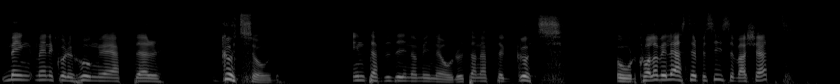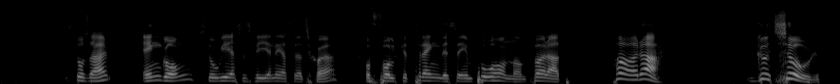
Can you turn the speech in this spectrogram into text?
Men, människor är hungriga efter Guds ord. Inte efter dina och mina ord, utan efter Guds ord. Kolla, vi läste det precis i vers 1. Det står så här. En gång stod Jesus vid Genesarets sjö och folket trängde sig in på honom för att höra Guds ord.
